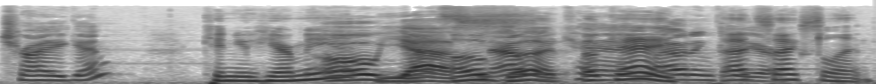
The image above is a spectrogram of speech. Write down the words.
Try again. Can you hear me? Oh yes. Oh, now good. Okay, that's excellent.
